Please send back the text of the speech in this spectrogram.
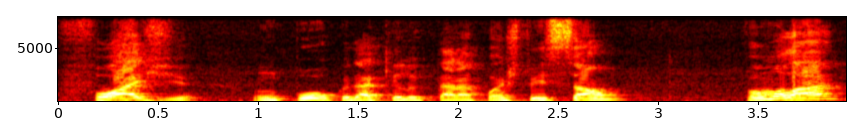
Foge um pouco daquilo que está na Constituição. Vamos lá.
